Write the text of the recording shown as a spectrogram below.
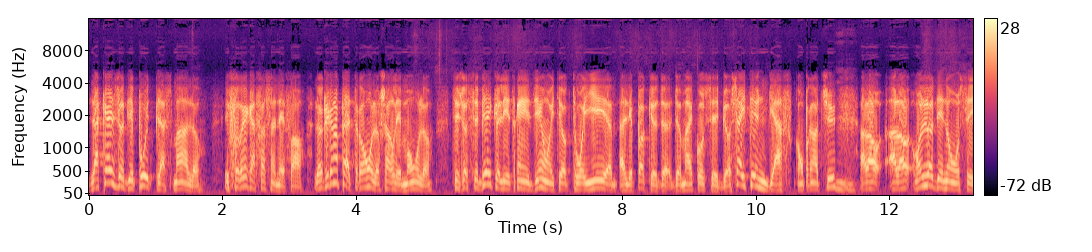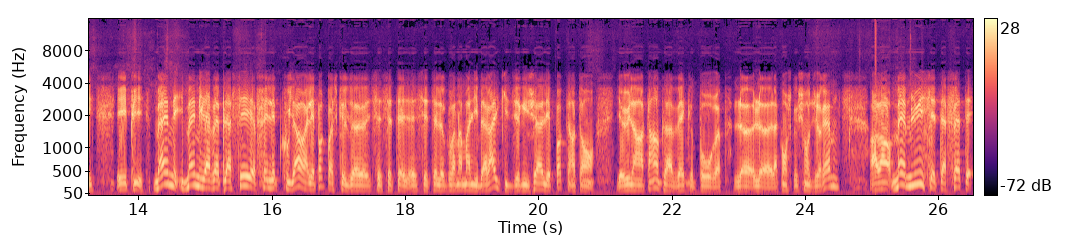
La caisse de dépôt et de placement, là, il faudrait qu'elle fasse un effort. Le grand patron, le Charles Lemont, là, tu sais, je sais bien que les trains indiens ont été octroyés euh, à l'époque de, de Michael Sebia. Ça a été une gaffe, comprends-tu? Alors, alors, on l'a dénoncé. Et puis, même, même il avait placé Philippe Couillard à l'époque parce que c'était, c'était le gouvernement libéral qui dirigeait à l'époque quand on, il y a eu l'entente avec pour le- le- la construction du REM. Alors, même lui s'était fait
